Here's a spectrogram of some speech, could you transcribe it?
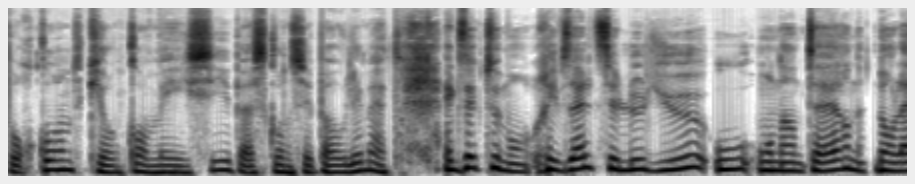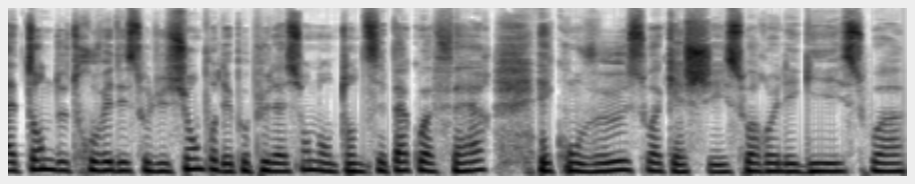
pour compte qu'on met ici parce qu'on ne sait pas où les mettre. Exactement. Rivesaltes, c'est le lieu où on interne dans l'attente de trouver des solutions pour des populations dont on ne sait pas quoi faire et qu'on veut soit cacher, soit reléguer, soit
